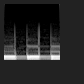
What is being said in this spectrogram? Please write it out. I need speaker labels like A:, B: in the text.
A: you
